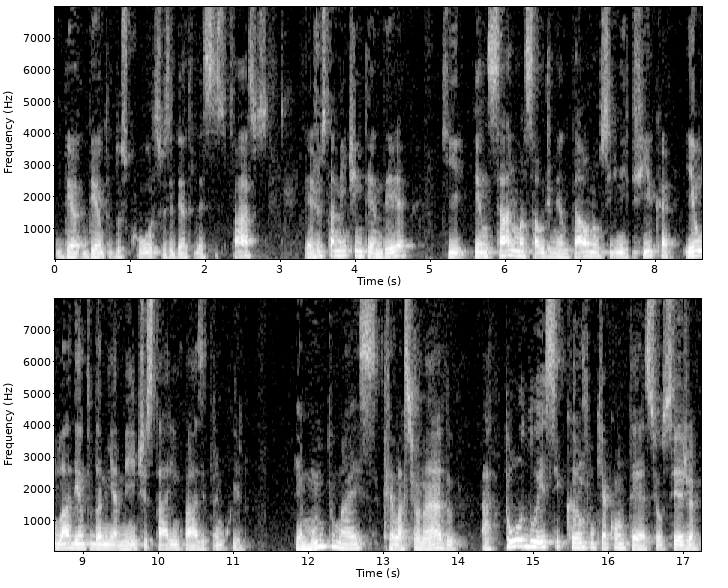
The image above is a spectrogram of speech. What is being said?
dentro dos cursos e dentro desses espaços, é justamente entender que pensar numa saúde mental não significa eu lá dentro da minha mente estar em paz e tranquilo. É muito mais relacionado a todo esse campo que acontece, ou seja,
